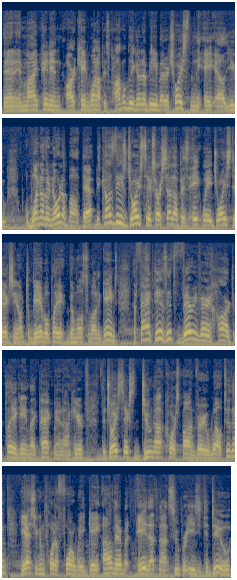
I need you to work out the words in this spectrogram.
then in my opinion, Arcade 1-Up is probably going to be a better choice than the ALU. One other note about that, because these joysticks are set up as eight-way joysticks, you know, to be able to play the most amount of games, the fact is it's very, very hard to play a game like Pac-Man on here. The joysticks do not correspond very well to them. Yes, you can put a four-way gate on there, but A, that's not super easy to do.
